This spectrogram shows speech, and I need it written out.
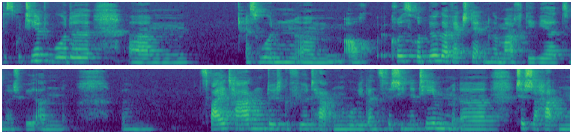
diskutiert wurde. es wurden auch größere Bürgerwerkstätten gemacht, die wir zum Beispiel an zwei Tagen durchgeführt hatten, wo wir ganz verschiedene Thementische äh, hatten,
